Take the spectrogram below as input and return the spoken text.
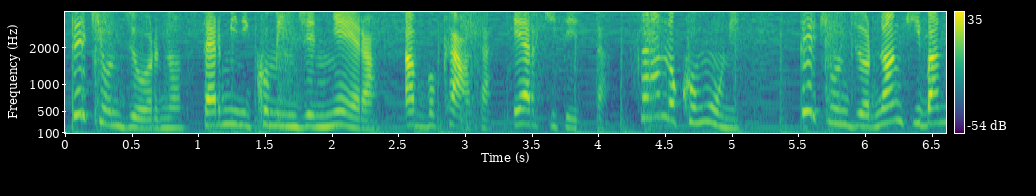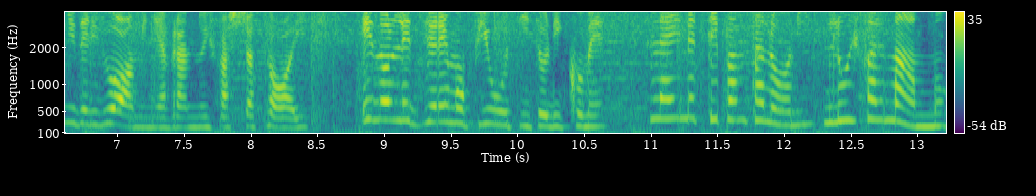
Perché un giorno termini come ingegnera, avvocata e architetta saranno comuni. Perché un giorno anche i bagni degli uomini avranno i fasciatoi e non leggeremo più titoli come lei mette i pantaloni, lui fa il mammo.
